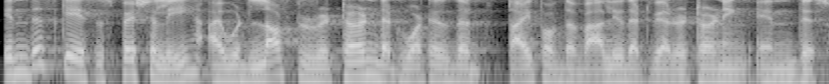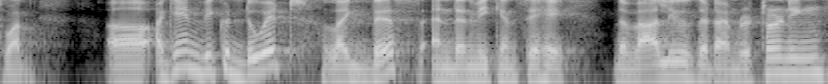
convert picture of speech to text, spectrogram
In this case especially, I would love to return that what is the type of the value that we are returning in this one. Uh, again, we could do it like this and then we can say, hey, the values that I'm returning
